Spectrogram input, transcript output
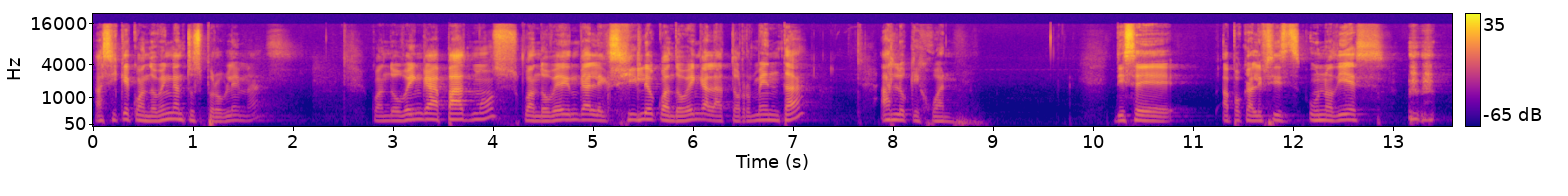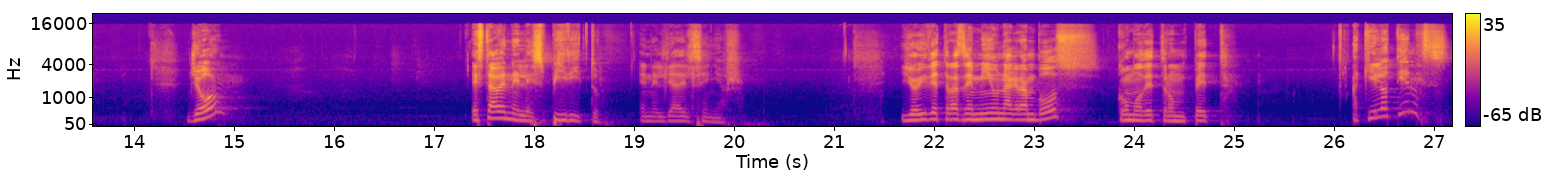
Así que cuando vengan tus problemas, cuando venga Patmos, cuando venga el exilio, cuando venga la tormenta, haz lo que Juan. Dice Apocalipsis 1.10, yo estaba en el Espíritu en el día del Señor y oí detrás de mí una gran voz como de trompeta. Aquí lo tienes.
